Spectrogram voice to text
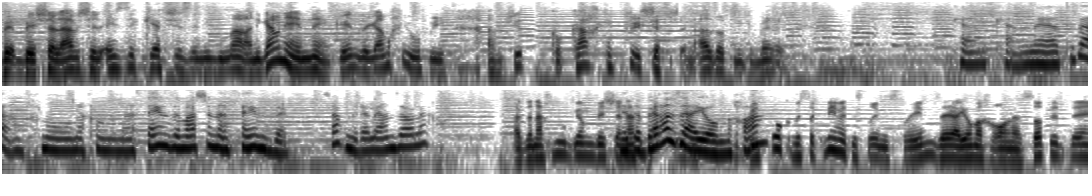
ב- בשלב של איזה כיף שזה נגמר. אני גם נהנה, כן? זה גם חיובי, אבל פשוט כל כך כיף לי שהשנה הזאת נגמרת. כן, כן, אתה יודע, אנחנו, אנחנו נעשה עם זה מה שנעשה עם זה. עכשיו נראה לאן זה הולך. אז אנחנו גם בשנה... נדבר על זה היום, נכון? בדיוק, מסכמים את 2020, זה היום האחרון לעשות את זה.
